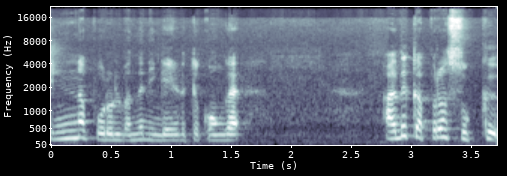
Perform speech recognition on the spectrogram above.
சின்ன பொருள் வந்து நீங்கள் எடுத்துக்கோங்க. அதுக்கப்புறம் சுக்கு.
